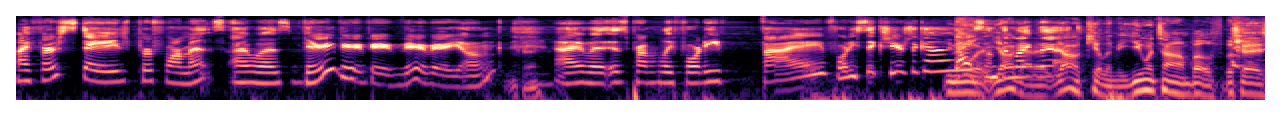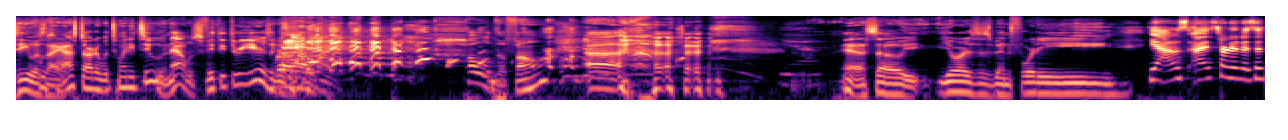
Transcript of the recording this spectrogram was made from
My first stage performance, I was very, very, very, very, very young. Okay. I was, it was probably 45, 46 years ago. You know what? Something Y'all like got that. y'all killing me. You and Tom both because he was like, I started with 22 and that was 53 years ago. Hold the phone. Uh, yeah. So yours has been 40. Yeah, I was. I started as a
